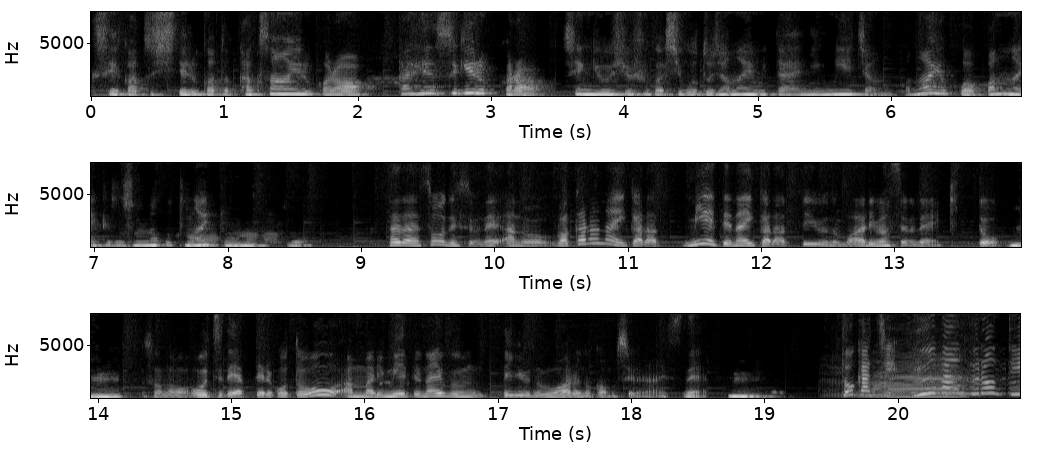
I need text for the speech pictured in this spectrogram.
生活してる方たくさんいるから、大変すぎるから専業主婦が仕事じゃないみたいに見えちゃうのかな？よくわかんないけど、そんなことないと思うけど。ただそうですよねあの分からないから見えてないからっていうのもありますよねきっとうん。そのお家でやってることをあんまり見えてない分っていうのもあるのかもしれないですね。うん。十勝ウーマンフロンティ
